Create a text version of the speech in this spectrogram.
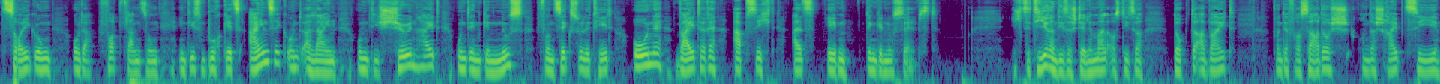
Zeugung oder Fortpflanzung. In diesem Buch geht es einzig und allein um die Schönheit und den Genuss von Sexualität ohne weitere Absicht als eben den Genuss selbst. Ich zitiere an dieser Stelle mal aus dieser Doktorarbeit von der Frau Sadosch und da schreibt sie,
